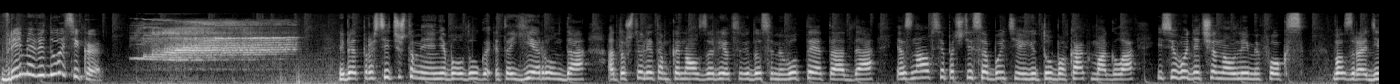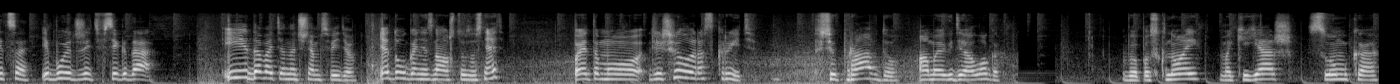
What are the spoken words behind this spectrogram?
Время видосика! Ребят, простите, что меня не было долго, это ерунда. А то, что летом канал зальется видосами, вот это да. Я знала все почти события ютуба как могла. И сегодня channel Леми Фокс возродится и будет жить всегда. И давайте начнем с видео. Я долго не знала, что заснять, поэтому решила раскрыть всю правду о моих диалогах. Выпускной, макияж, сумка,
